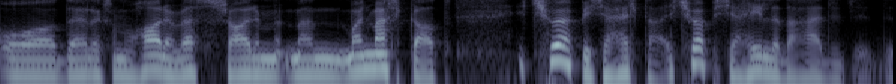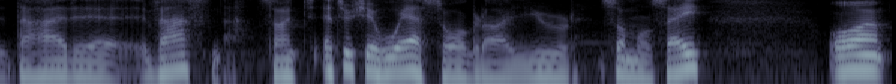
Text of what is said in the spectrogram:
og det liksom, hun har en viss sjarm, men man merker at jeg kjøper ikke helt det. Jeg kjøper ikke hele det her, det her eh, vesenet. sant? Jeg tror ikke hun er så glad i jul som hun sier. Og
